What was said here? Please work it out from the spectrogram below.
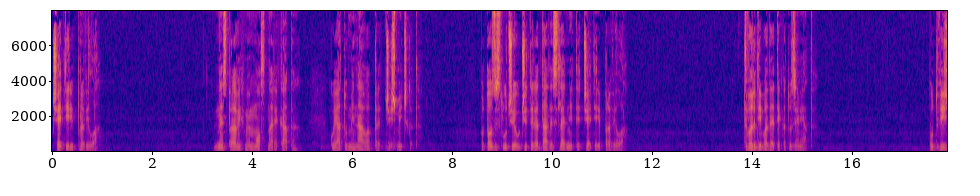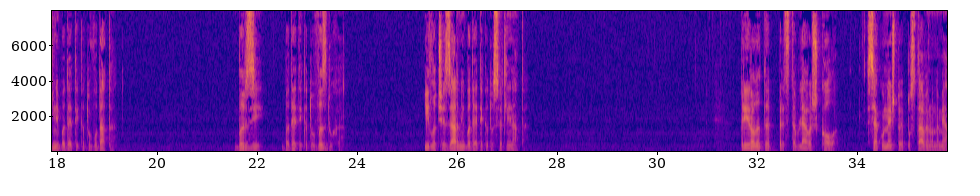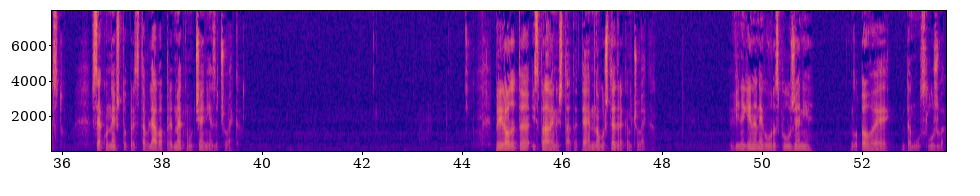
Четири правила Днес правихме мост на реката, която минава пред чешмичката. По този случай учителя даде следните четири правила. Твърди бъдете като земята. Подвижни бъдете като водата. Бързи бъдете като въздуха. И лъчезарни бъдете като светлината. Природата представлява школа. Всяко нещо е поставено на място. Всяко нещо представлява предметно учение за човека. Природата изправя нещата. Тя е много щедра към човека. Винаги е на негово разположение. Готова е да му услужва.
